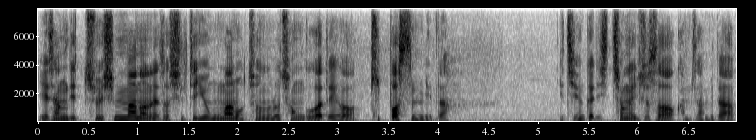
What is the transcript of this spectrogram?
예상 지출 10만 원에서 실제 6만 5천으로 청구가 되어 기뻤습니다. 예, 지금까지 시청해 주셔서 감사합니다.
